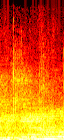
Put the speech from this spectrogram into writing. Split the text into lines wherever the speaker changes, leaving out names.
Iniziamo,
